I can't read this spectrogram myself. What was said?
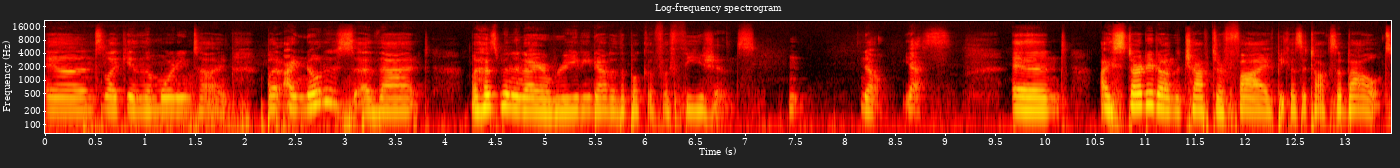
and like in the morning time. But I notice that my husband and I are reading out of the book of Ephesians. No, yes. And I started on the chapter 5 because it talks about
